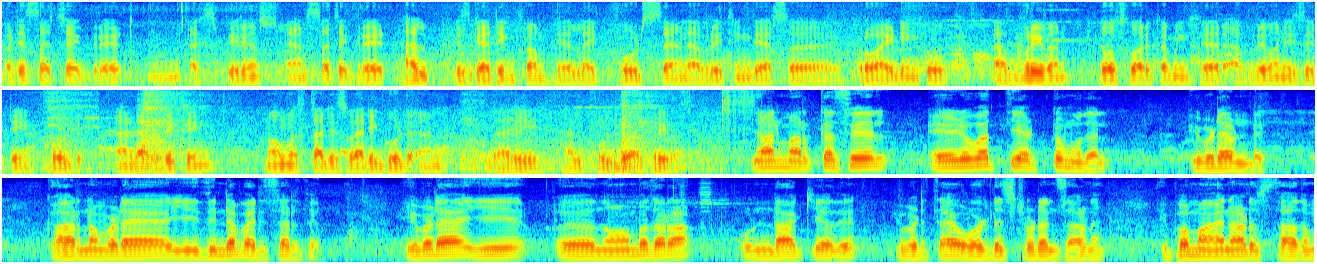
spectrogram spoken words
but it's such a great um, experience and such a great help is getting from here, like foods and everything they are uh, providing to everyone. Those who are coming here, everyone is eating food and everything. Normal iftar is very good and very helpful to everyone. ഞാൻ മർക്കസിൽ എഴുപത്തിയെട്ട് മുതൽ ഇവിടെ ഉണ്ട് കാരണം ഇവിടെ ഇതിന്റെ പരിസരത്ത് ഇവിടെ ഈ നോമ്പുതറ ഉണ്ടാക്കിയത് ഇവിടുത്തെ ഓൾഡ് സ്റ്റുഡൻസാണ് ഇപ്പം മായനാട് ഉസ്താദും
